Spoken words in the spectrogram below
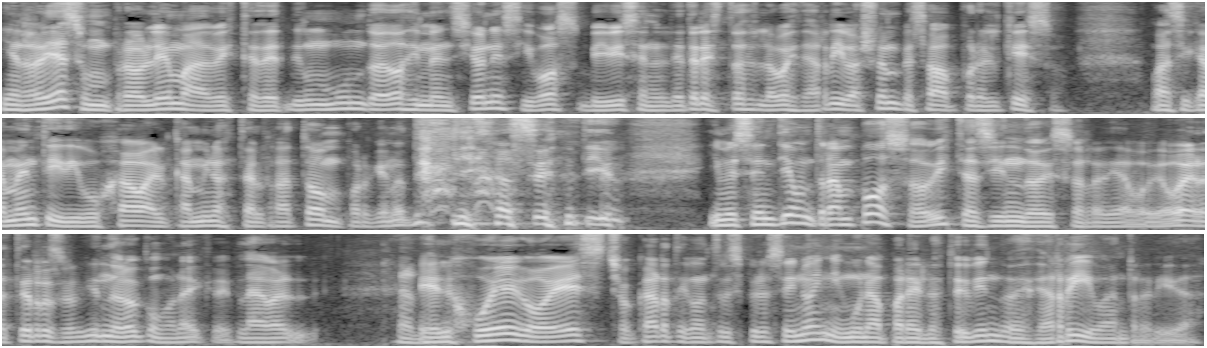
Y en realidad es un problema, viste, de, un mundo de dos dimensiones y vos vivís en el de tres, entonces lo ves de arriba. Yo empezaba por el queso, básicamente, y dibujaba el camino hasta el ratón, porque no tenía sentido. Y me sentía un tramposo, viste, haciendo eso en realidad, porque bueno, estoy resolviéndolo como la, el juego es chocarte contra el pero si no hay ninguna pared, lo estoy viendo desde arriba en realidad.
